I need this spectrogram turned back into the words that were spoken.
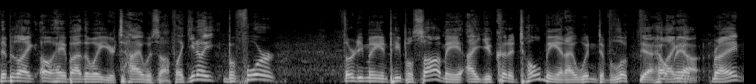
They'll be like, "Oh, hey, by the way, your tie was off." Like you know, before 30 million people saw me, I, you could have told me, and I wouldn't have looked. Yeah, help like me a- out. right?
